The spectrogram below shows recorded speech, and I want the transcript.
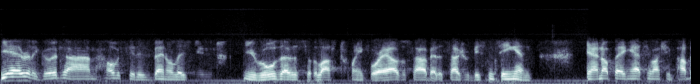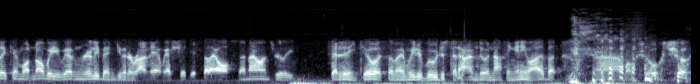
Yeah, really good. Um, obviously, there's been all these new new rules over the sort of last 24 hours or so about the social distancing and you know not being out too much in public and whatnot. We, we haven't really been given a rundown. We actually had yesterday off, so no one's really said anything to us. I mean, we did, we were just at home doing nothing anyway. But um, I'm sure, sure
